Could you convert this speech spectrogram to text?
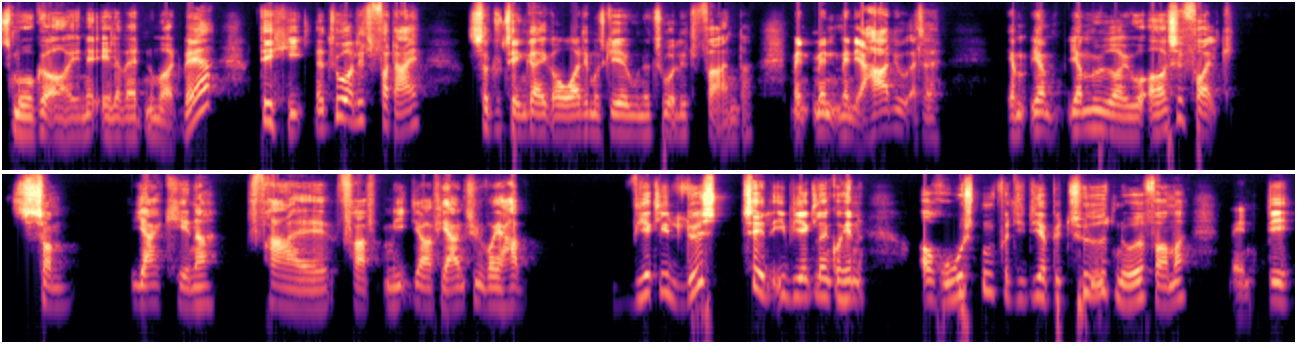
smukke øjne, eller hvad det nu måtte være. Det er helt naturligt for dig, så du tænker ikke over, at det måske er unaturligt for andre. Men, men, men jeg har det jo, altså, jeg, jeg, jeg møder jo også folk, som jeg kender fra, øh, fra medier og fjernsyn, hvor jeg har virkelig lyst til i virkeligheden at gå hen og rose dem, fordi de har betydet noget for mig. Men det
